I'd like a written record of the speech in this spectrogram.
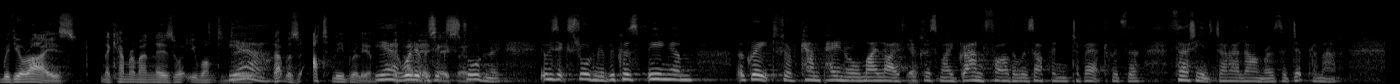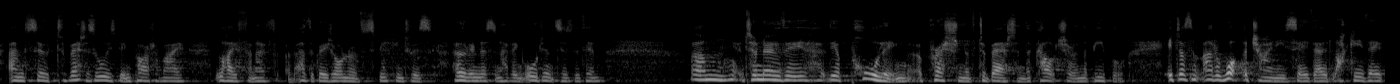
with your eyes, and the cameraman knows what you want to do. Yeah. That was utterly brilliant. Yeah, well, it was say so. extraordinary. It was extraordinary because being um, a great sort of campaigner all my life, because my grandfather was up in Tibet with the 13th Dalai Lama as a diplomat. And so Tibet has always been part of my life, and I've, I've had the great honour of speaking to His Holiness and having audiences with him. Um, to know the, the appalling oppression of Tibet and the culture and the people. It doesn't matter what the Chinese say, they're lucky. They,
